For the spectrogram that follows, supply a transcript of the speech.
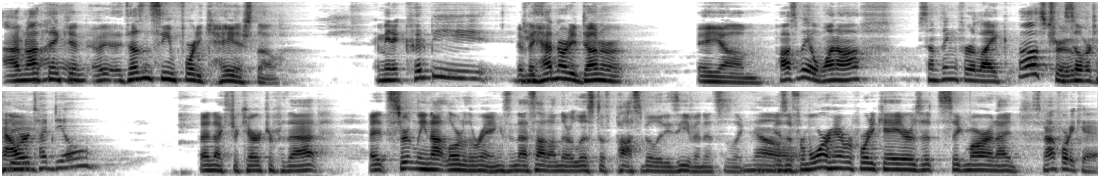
I'm not What? thinking. uh, It doesn't seem 40k-ish though. I mean, it could be If they hadn't already done a, a um, possibly a one-off something for like oh, that's true. Silver Tower be type deal. An extra character for that. It's certainly not Lord of the Rings, and that's not on their list of possibilities. Even it's like, is No. it from Warhammer 40k or is it Sigmar? And I, It's not 40k.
